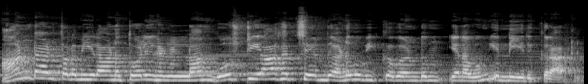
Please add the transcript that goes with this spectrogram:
ஆண்டாள் தலைமையிலான தோழிகள் எல்லாம் கோஷ்டியாகச் சேர்ந்து அனுபவிக்க வேண்டும் எனவும் எண்ணியிருக்கிறார்கள்.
